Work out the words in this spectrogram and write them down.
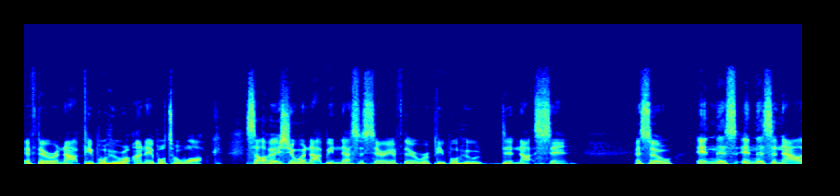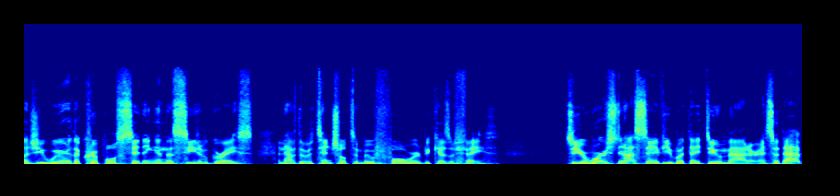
if there were not people who were unable to walk. Salvation would not be necessary if there were people who did not sin. And so, in this, in this analogy, we're the cripple sitting in the seat of grace and have the potential to move forward because of faith. So, your works do not save you, but they do matter. And so, that,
